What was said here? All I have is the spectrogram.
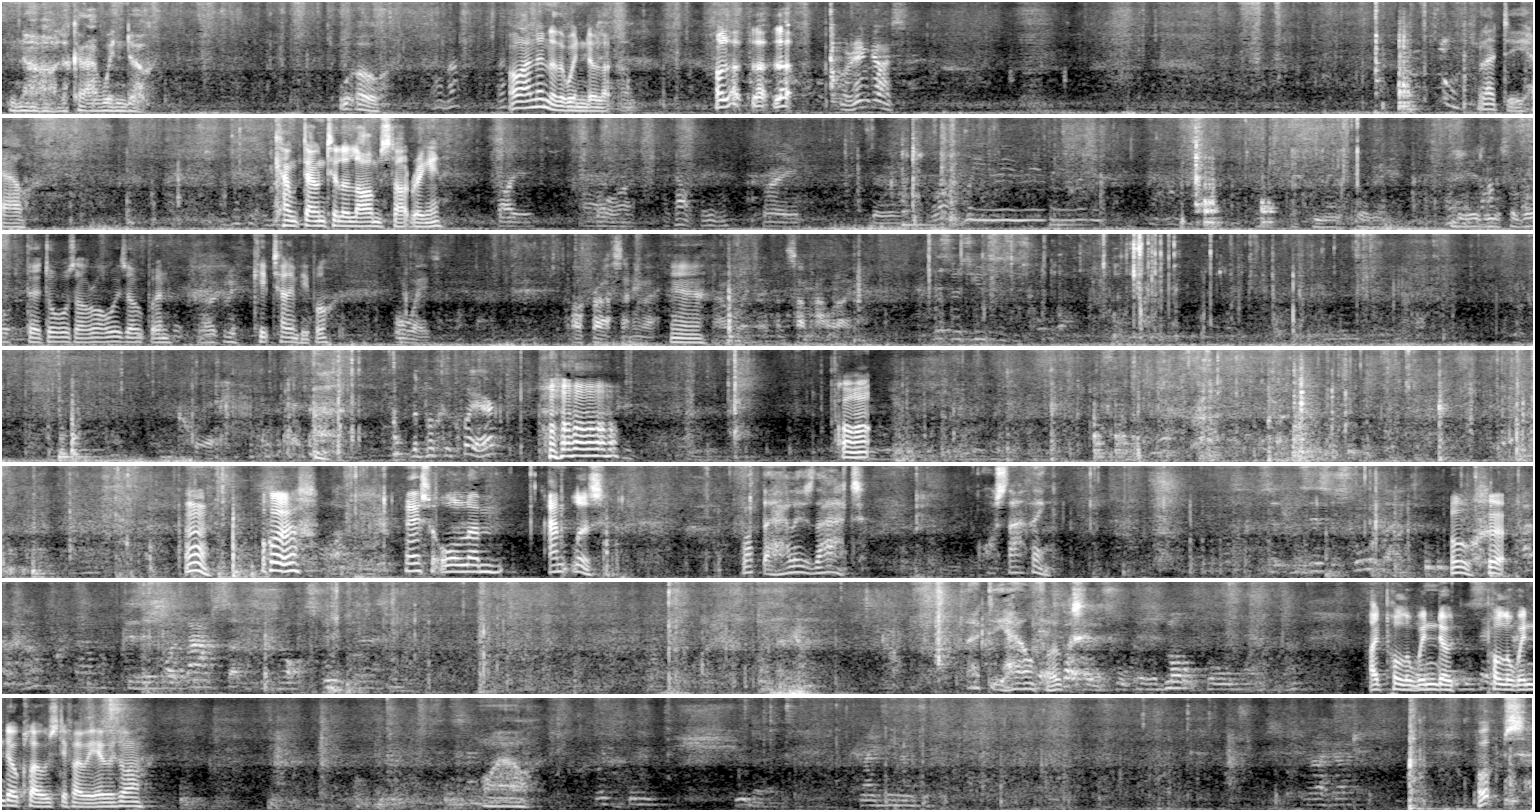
No, look at that window. Whoa. Oh, oh, and another window, look. Oh, look, look, look. We're in, guys. Bloody hell. Countdown till alarms start ringing. Are? Four. I can't see me. Three, two, one. The doors are always open. Keep telling people. Always. Or for us, anyway. Yeah. They're always open somehow, like. This was used as a school then. The Book of Queer? Come on. Mm. Look at this. There's all um, antlers. What the hell is that? What's that thing? Was, was this a school then? Oh shit. Because it's like lab sites, there's a lot. Bloody hell, folks. Because. I'd pull the window pull the window closed if I were you as well. Wow. 1990. Whoops.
